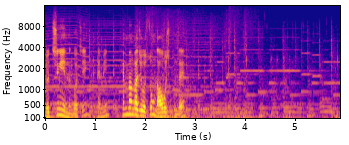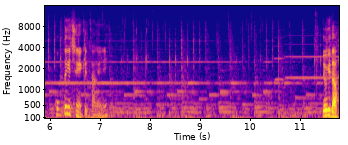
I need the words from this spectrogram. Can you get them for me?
몇 층에 있는 거지? 템이? 템만 가지고 쏙 나오고 싶은데 꼭대기 층에 있겠지 당연히 여기다.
